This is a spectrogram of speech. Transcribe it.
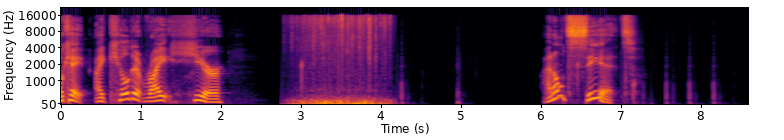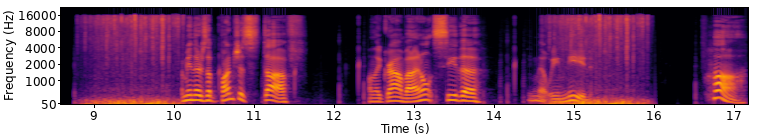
Okay, I killed it right here. I don't see it. I mean, there's a bunch of stuff on the ground, but I don't see the thing that we need. Huh.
